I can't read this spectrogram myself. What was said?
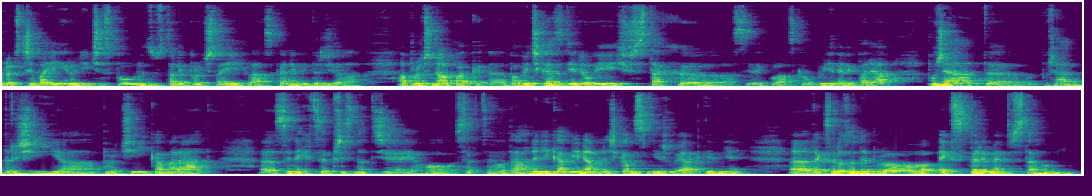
proč třeba její rodiče spolu nezůstali, proč ta jejich láska nevydržela a proč naopak eh, babička s dědou, jejich vztah eh, asi jako láska úplně nevypadá, pořád, eh, pořád drží a proč její kamarád si nechce přiznat, že jeho srdce ho táhne někam jinam, než kam směřuje aktivně, tak se rozhodne pro experiment vztahový.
